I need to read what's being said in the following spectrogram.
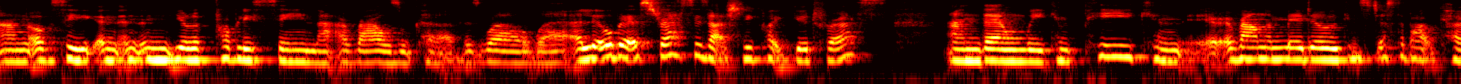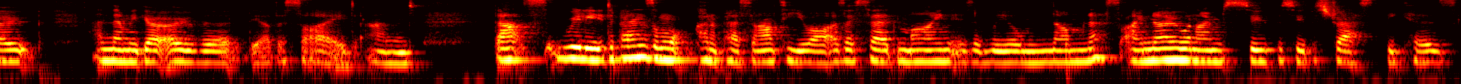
and obviously, and, and, and, you'll have probably seen that arousal curve as well, where a little bit of stress is actually quite good for us. And then we can peak and around the middle, we can just about cope, and then we go over the other side. And that's really it depends on what kind of personality you are as i said mine is a real numbness i know when i'm super super stressed because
